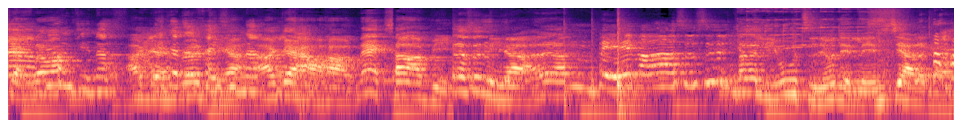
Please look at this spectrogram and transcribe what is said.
讲的不用紧了一个不用紧都开心的啊。OK，好好，Next，阿比，那是你的那个嗯，北包了是不是？那个礼物纸有点廉价的感觉，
